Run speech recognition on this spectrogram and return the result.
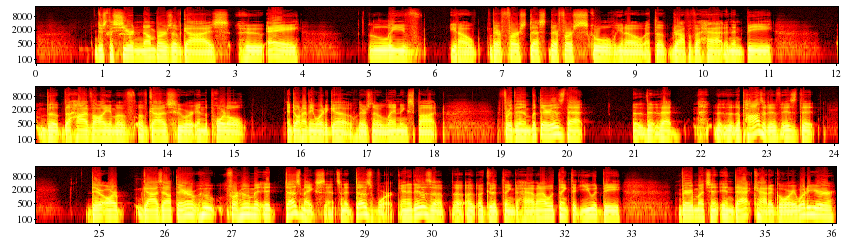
just the sheer numbers of guys who a leave you know their first des- their first school, you know, at the drop of a hat, and then B the the high volume of of guys who are in the portal and don't have anywhere to go. There's no landing spot for them, but there is that uh, the, that the, the positive is that there are guys out there who for whom it, it does make sense and it does work and it is a, a, a good thing to have and I would think that you would be very much in, in that category. What are your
